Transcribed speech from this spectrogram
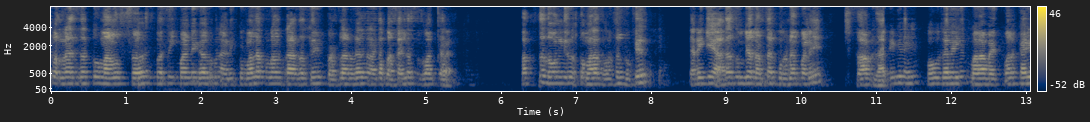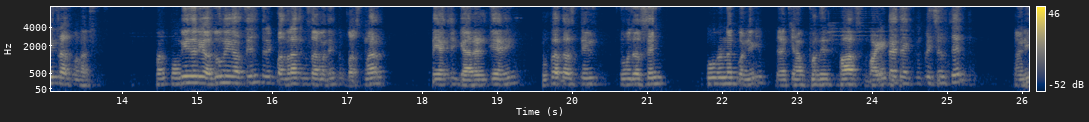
पंधरा दिवसात तो माणूस सहज बसिक मांडे घालून आणि तुम्हाला कुणाला त्रास असेल बसला नसेल तर आता बसायला सुरुवात करा. फक्त दोन दिवस तुम्हाला थोडंसं दुखेल. कारण की आता तुमच्या नसा पूर्णपणे स्टॉप झालेली आहे होऊ झालेली तुम्हाला मला माहीत तुम्हाला काही त्रास होणार पण कोणी जरी अजूनही असेल तरी पंधरा दिवसामध्ये तो बसणार. याची गॅरंटी आहे. दुखत असतील सूज असेल पूर्णपणे त्याच्या मध्ये पाच पॉईंट आहेत एक्युपेशनचे आणि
